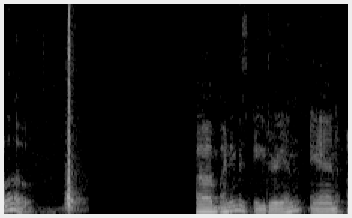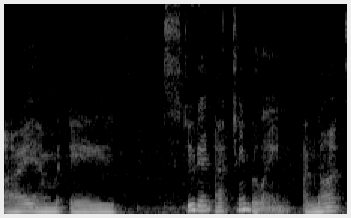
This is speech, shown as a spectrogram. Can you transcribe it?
Hello. Um, my name is Adrian, and I am a student at Chamberlain. I'm not,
